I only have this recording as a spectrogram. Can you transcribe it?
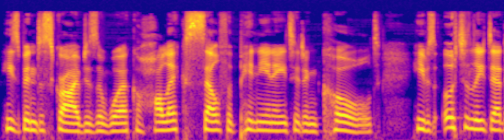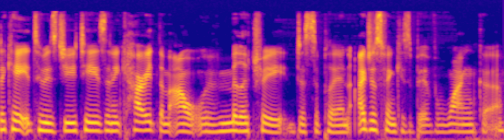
He's been described as a workaholic, self opinionated, and cold. He was utterly dedicated to his duties and he carried them out with military discipline. I just think he's a bit of a wanker.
